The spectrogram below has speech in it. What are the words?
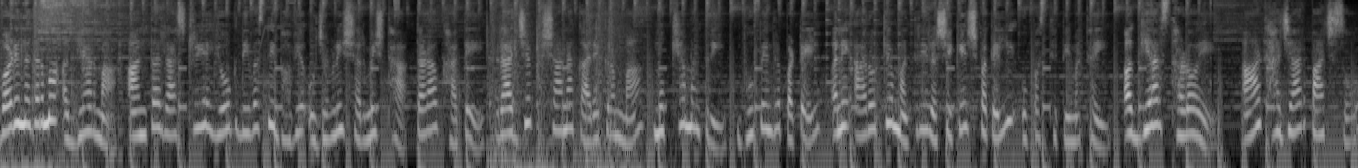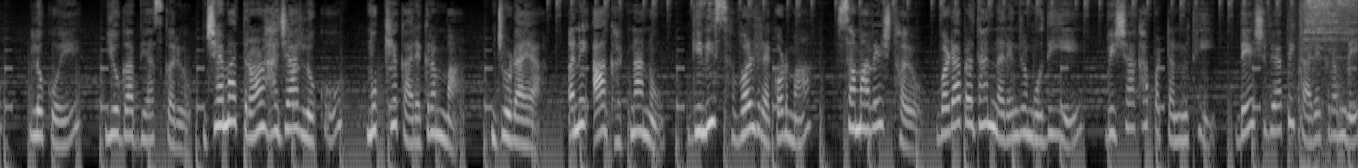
વડનગરમાં અગિયારમાં આંતરરાષ્ટ્રીય યોગ દિવસની ભવ્ય ઉજવણી શર્મિષ્ઠા તળાવ ખાતે રાજ્ય કક્ષાના કાર્યક્રમમાં મુખ્યમંત્રી ભૂપેન્દ્ર પટેલ અને આરોગ્ય મંત્રી ઋષિકેશ પટેલની ઉપસ્થિતિમાં થઈ. અગિયાર સ્થળોએ આઠ હજાર પાંચસો લોકોએ યોગાભ્યાસ કર્યો, જેમાં ત્રણ હજાર લોકો મુખ્ય કાર્યક્રમમાં જોડાયા અને આ ઘટનાનો ગિનિસ વર્લ્ડ રેકોર્ડમાં સમાવેશ થયો. વડાપ્રધાન નરેન્દ્ર મોદીએ વિશાખાપટ્ટનમથી દેશવ્યાપી કાર્યક્રમને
